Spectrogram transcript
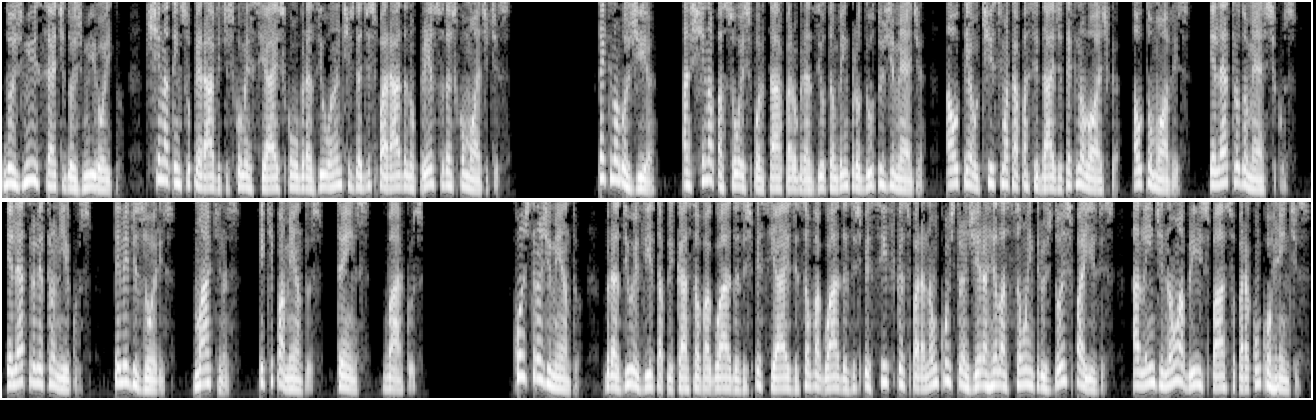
2007 2008, China tem superávites comerciais com o Brasil antes da disparada no preço das commodities. Tecnologia. A China passou a exportar para o Brasil também produtos de média, alta e altíssima capacidade tecnológica, automóveis, eletrodomésticos, eletroeletrônicos, televisores, máquinas, equipamentos, trens, barcos, Constrangimento. Brasil evita aplicar salvaguardas especiais e salvaguardas específicas para não constranger a relação entre os dois países, além de não abrir espaço para concorrentes.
